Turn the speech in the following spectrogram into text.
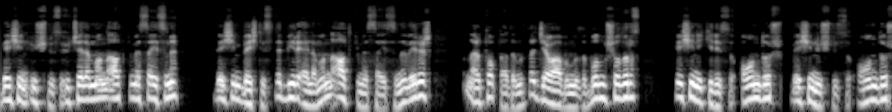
5'in üçlüsü 3 elemanlı alt küme sayısını, 5'in beşlisi de 1 elemanlı alt küme sayısını verir. Bunları topladığımızda cevabımızı bulmuş oluruz. 5'in ikilisi 10'dur, 5'in üçlüsü 10'dur.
